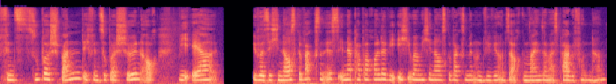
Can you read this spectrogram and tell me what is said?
finde es super spannend, ich finde es super schön, auch wie er über sich hinausgewachsen ist in der Papa-Rolle, wie ich über mich hinausgewachsen bin und wie wir uns auch gemeinsam als Paar gefunden haben.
